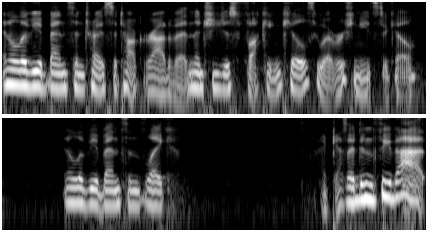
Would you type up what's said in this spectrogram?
and Olivia Benson tries to talk her out of it and then she just fucking kills whoever she needs to kill. And Olivia Benson's like I guess I didn't see that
